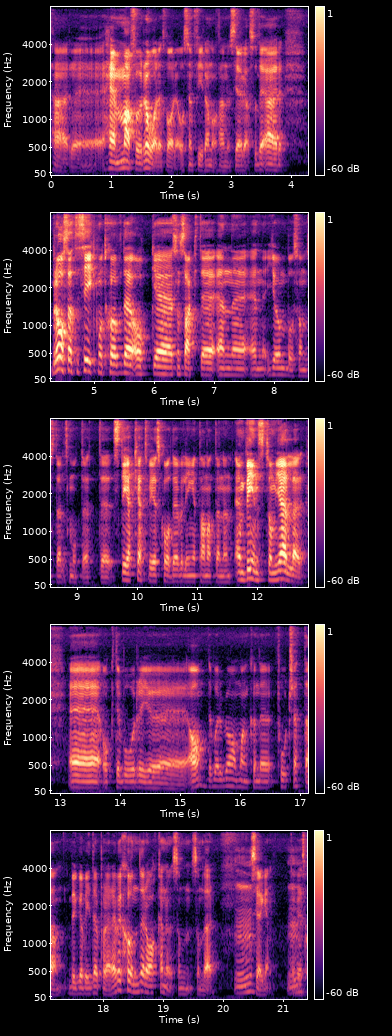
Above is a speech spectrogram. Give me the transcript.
här eh, hemma förra året var det och sen 4-0 här nu segrar. Så det är bra statistik mot Skövde och eh, som sagt eh, en, en jumbo som ställs mot ett eh, stekhett VSK. Det är väl inget annat än en, en vinst som gäller. Eh, och det vore ju, ja det vore bra om man kunde fortsätta bygga vidare på det här. Det är väl sjunde raka nu som, som där, Mm. segern för Mm. VSK.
